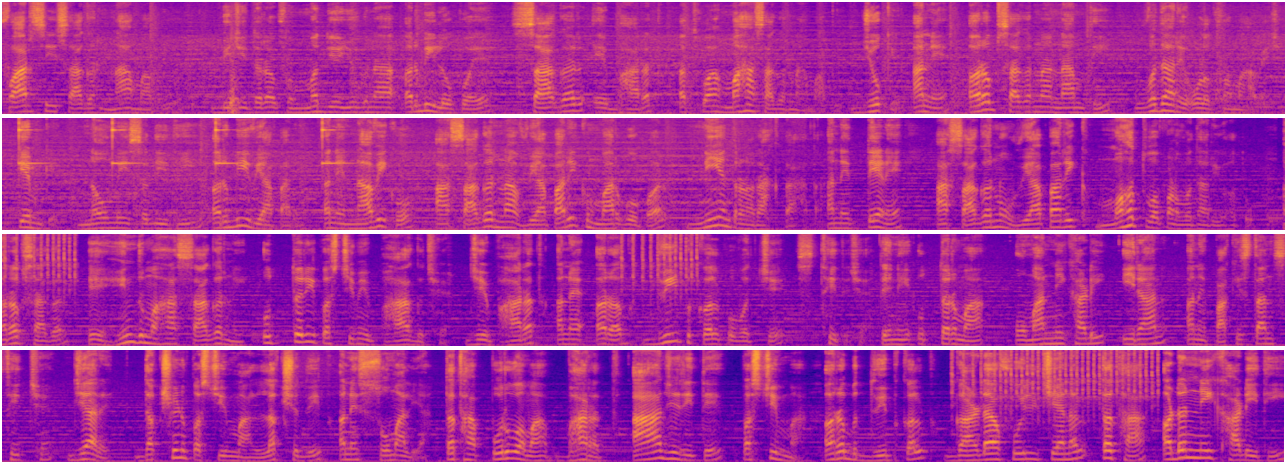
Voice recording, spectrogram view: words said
ફારસી સાગર નામ આપ્યું. બીજી તરફ મધ્ય યુગના અરબી લોકોએ સાગર એ ભારત અથવા મહાસાગર નામ આપ્યું, જો કે આને અરબ સાગરના નામથી વધારે ઓળખવામાં આવે છે. કેમ કે નવમી સદીથી અરબી વ્યાપારી અને નાવિકો આ સાગરના વ્યાપારિક માર્ગો પર નિયંત્રણ રાખતા હતા અને તેણે આ સાગરનું વ્યાપારિક મહત્વ પણ વધાર્યું હતું. અરબ સાગર એ હિન્દ મહાસાગરની ઉત્તરી પશ્ચિમી ભાગ છે, જે ભારત અને અરબ દ્વીપકલ્પ વચ્ચે સ્થિત છે. તેની ઉત્તરમાં ઓમાનની ખાડી, ઈરાન અને પાકિસ્તાન સ્થિત છે, જ્યારે દક્ષિણ પશ્ચિમમાં લક્ષદ્વીપ અને સોમાલિયા તથા પૂર્વમાં ભારત આ જ રીતે પશ્ચિમમાં અરબ દ્વીપકલ્પ ગાર્ડાફુઇલ ચેનલ તથા અડનની ખાડીથી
